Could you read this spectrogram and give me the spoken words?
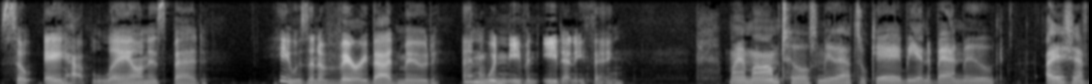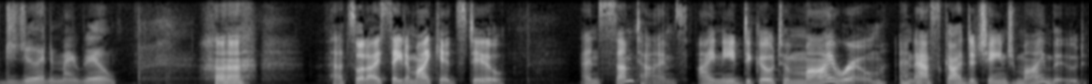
So Ahab lay on his bed. He was in a very bad mood and wouldn't even eat anything. My mom tells me that's okay, be in a bad mood. I just have to do it in my room. That's what I say to my kids, too. And sometimes I need to go to my room and ask God to change my mood.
